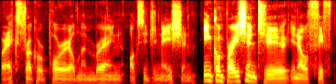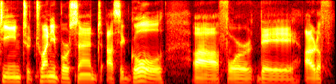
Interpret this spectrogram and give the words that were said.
or extracorporeal membrane oxygenation, in comparison to you know 15 to 20 percent as a goal uh, for the out of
